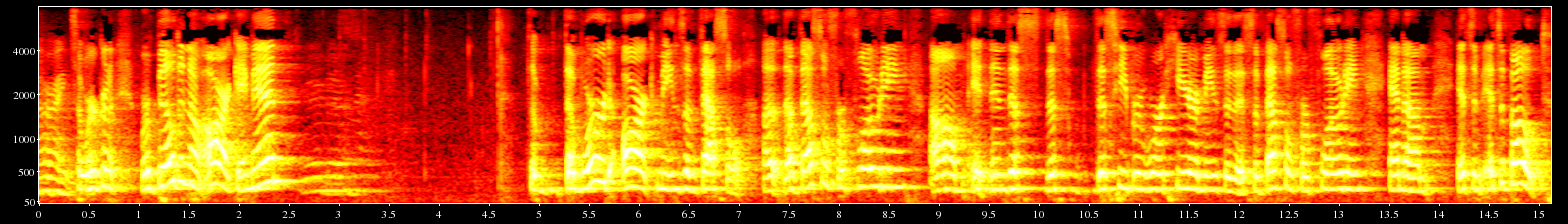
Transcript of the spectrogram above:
All right, so we're gonna we're building an ark, amen? The, the word ark means a vessel, a, a vessel for floating. Um, it, and this this this Hebrew word here means that it's a vessel for floating, and um, it's a, it's a boat.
